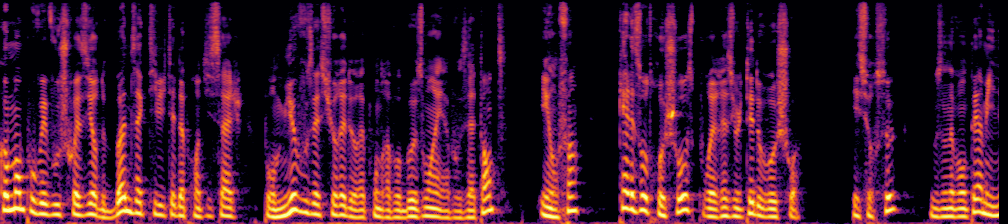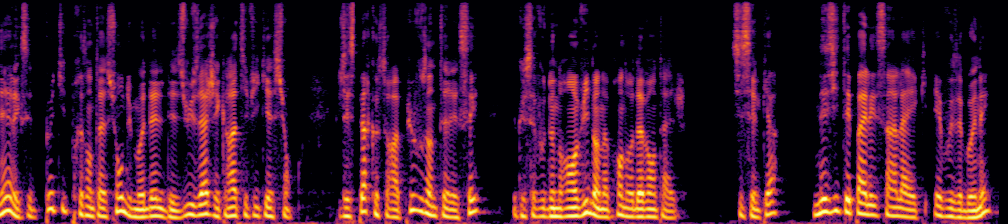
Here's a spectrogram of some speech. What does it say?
Comment pouvez-vous choisir de bonnes activités d'apprentissage pour mieux vous assurer de répondre à vos besoins et à vos attentes? Et enfin, quelles autres choses pourraient résulter de vos choix? Et sur ce, nous en avons terminé avec cette petite présentation du modèle des usages et gratifications. J'espère que ça aura pu vous intéresser et que ça vous donnera envie d'en apprendre davantage. Si c'est le cas, n'hésitez pas à laisser un like et vous abonner,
